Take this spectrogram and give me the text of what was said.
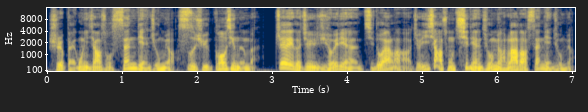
是百公里加速三点九秒四驱高性能版，这个就有一点极端了啊，就一下从七点九秒拉到三点九秒。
